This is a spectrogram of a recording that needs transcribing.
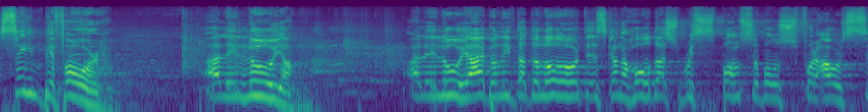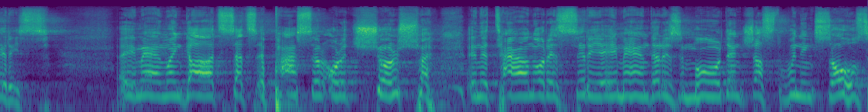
seen before. Hallelujah. Hallelujah. I believe that the Lord is going to hold us responsible for our cities. Amen. When God sets a pastor or a church in a town or a city, amen, there is more than just winning souls.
